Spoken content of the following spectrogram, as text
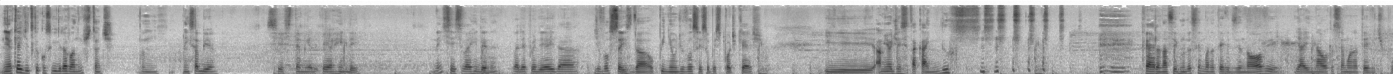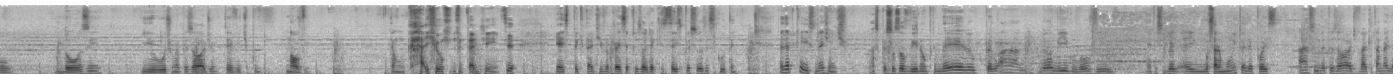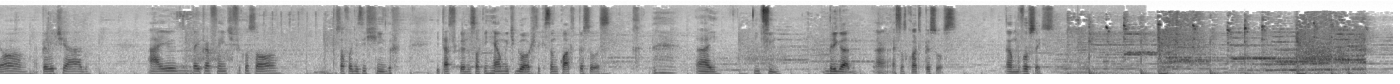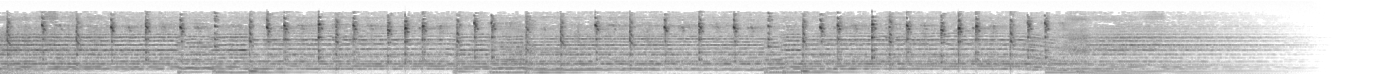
Nem acredito que eu consegui gravar num instante. Eu nem sabia se esse tema ia render. Nem sei se vai render, né? Vai depender aí da, de vocês, da opinião de vocês sobre esse podcast. E a minha audiência tá caindo. Cara, na segunda semana teve 19, e aí na outra semana teve tipo 12, e o último episódio teve tipo 9. Então caiu muita audiência. E a expectativa para esse episódio é que seis pessoas escutem. Mas é porque é isso, né, gente? As pessoas ouviram primeiro pelo, ah, meu amigo, vou ouvir. Aí, aí gostaram muito, aí depois, ah, segundo episódio, vai que tá melhor, é pelo Thiago. Aí daí pra frente ficou só. O pessoal foi desistindo. E tá ficando só quem realmente gosta, que são quatro pessoas. Ai, enfim. Obrigado a essas quatro pessoas. Amo vocês.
